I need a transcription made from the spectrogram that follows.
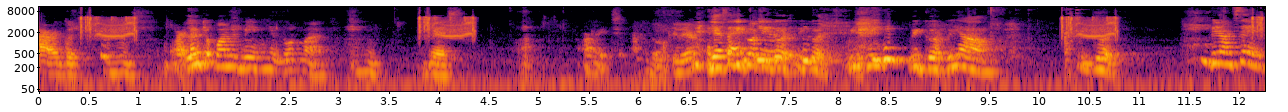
Alright, good. Mm-hmm. Alright, let me get one with me in here, don't mind. Mhm. Yes. Alright. Okay there? Yes, we good, we good, we good. We, we, we good, we um, we good. Beyonce,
